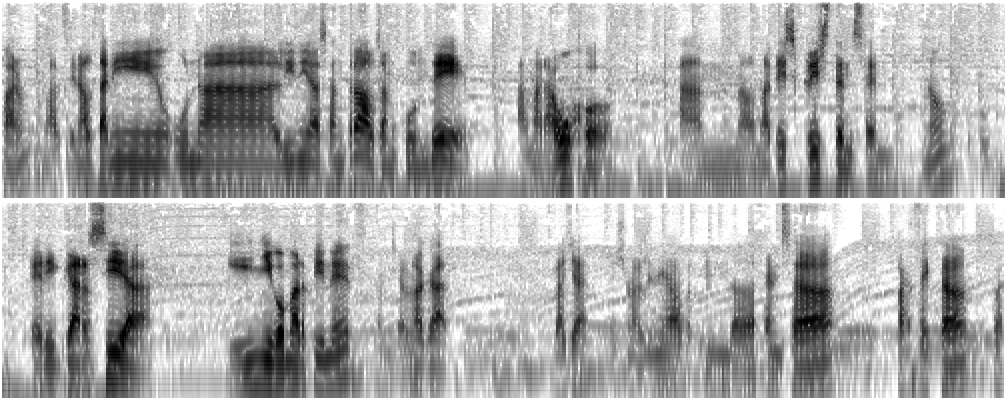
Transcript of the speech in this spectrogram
Bueno, al final tenir una línia de centrals amb Condé, amb Araujo, amb el mateix Christensen, no? Eric Garcia i Íñigo Martínez, em sembla que, vaja, és una línia de defensa perfecta per,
